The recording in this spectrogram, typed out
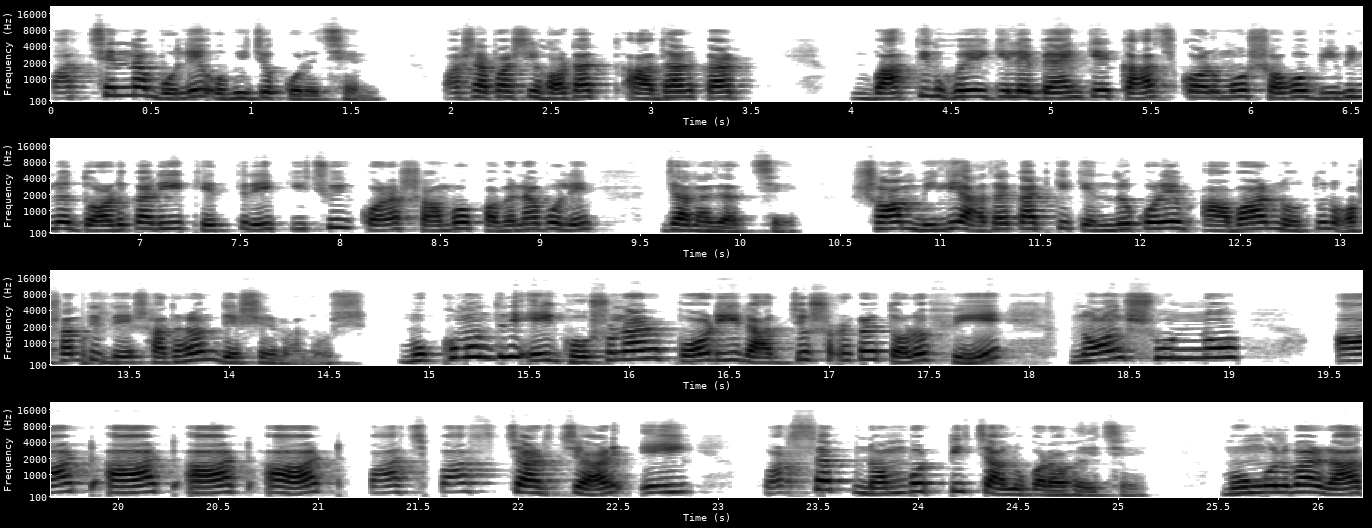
পাচ্ছেন না বলে অভিযোগ করেছেন। পাশাপাশি হঠাৎ আধার কার্ড বাতিল হয়ে গেলে ব্যাংকের কাজকর্ম সহ বিভিন্ন দরকারি ক্ষেত্রে কিছুই করা সম্ভব হবে না বলে জানা যাচ্ছে। সব মিলিয়ে আধার কার্ডকে কেন্দ্র করে আবার নতুন অশান্তিতে সাধারণ দেশের মানুষ। মুখ্যমন্ত্রী এই ঘোষণার পরই রাজ্য সরকারের তরফে নয় শূন্য আট আট আট আট পাঁচ পাঁচ চার চার এই হোয়াটসঅ্যাপ নম্বরটি চালু করা হয়েছে। মঙ্গলবার রাত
